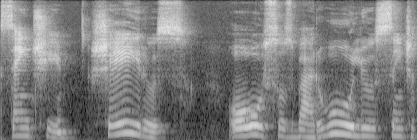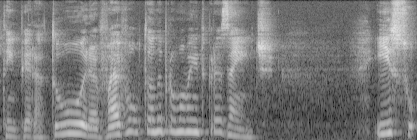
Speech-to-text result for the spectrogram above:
Sente cheiros, ouça os barulhos, sente a temperatura, vai voltando para o momento presente. Isso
